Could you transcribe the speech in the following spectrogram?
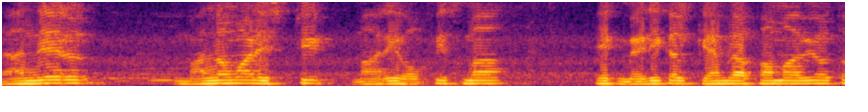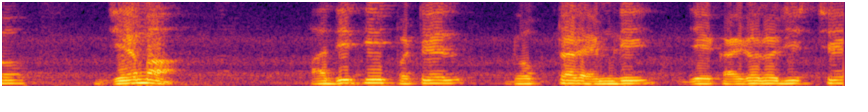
રાંદેર માલવમાળ સ્ટ્રીટ મારી ઓફિસમાં એક મેડિકલ કેમ્પ રાખવામાં આવ્યો હતો, જેમાં આદિતિ પટેલ, ડૉક્ટર એમડી જે કાર્ડિયોલોજિસ્ટ છે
